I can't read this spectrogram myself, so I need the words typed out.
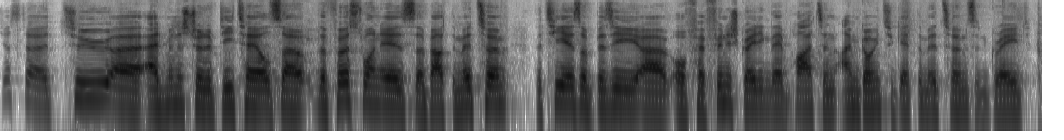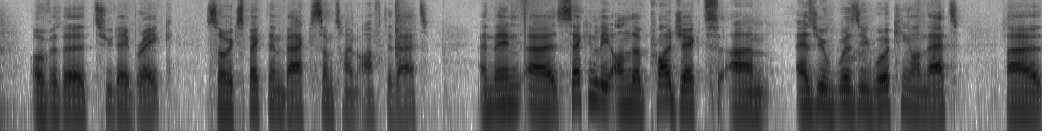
Just uh, two uh, administrative details. Uh, the first one is about the midterm. The TAs are busy uh, or have finished grading their part and I'm going to get the midterms and grade over the two-day break. So expect them back sometime after that. And then uh, secondly, on the project, um, as you're busy working on that, uh,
